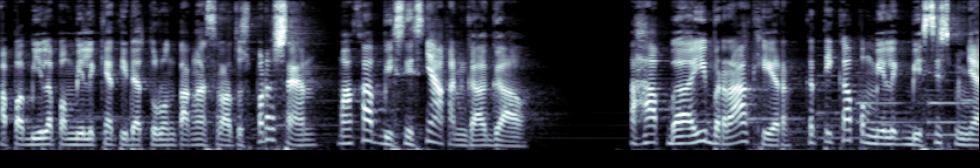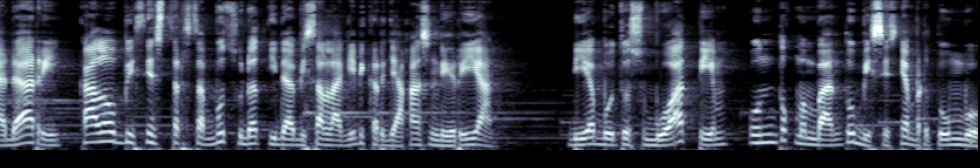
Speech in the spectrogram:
Apabila pemiliknya tidak turun tangan 100%, maka bisnisnya akan gagal. Tahap bayi berakhir ketika pemilik bisnis menyadari kalau bisnis tersebut sudah tidak bisa lagi dikerjakan sendirian. Dia butuh sebuah tim untuk membantu bisnisnya bertumbuh.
